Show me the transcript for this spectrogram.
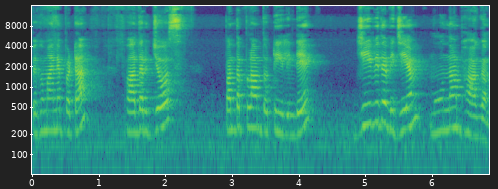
ബഹുമാനപ്പെട്ട ഫാദർ ജോസ് പന്തപ്ലാം തൊട്ടിയിലിന്റെ ജീവിത വിജയം മൂന്നാം ഭാഗം.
